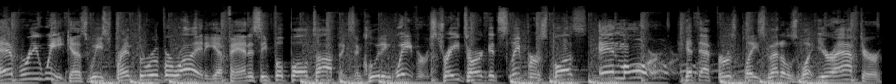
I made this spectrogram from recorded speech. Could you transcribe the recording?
every week as we sprint through a variety of fantasy football topics, including waivers, trade targets, sleepers, plus, and more. If that first place medal is what you're after,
